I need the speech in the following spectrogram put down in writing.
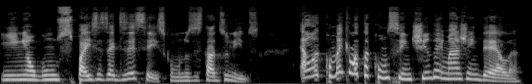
e em alguns países é 16, como nos Estados Unidos. Ela, como é que ela está consentindo a imagem dela?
